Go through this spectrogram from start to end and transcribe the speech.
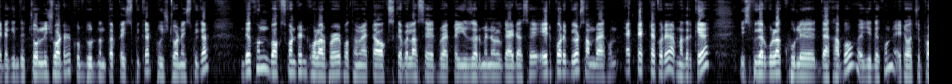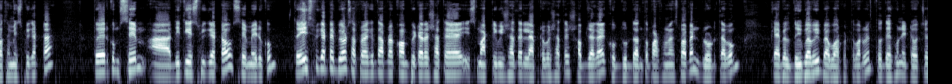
এটা কিন্তু চল্লিশ ওয়াটের, খুব দুর্দান্ত একটা স্পিকার টুইস্ট ওয়ান স্পিকার দেখুন বক্স কন্টেন্ট খোলার পরে প্রথমে একটা অক্স কেবল আছে, এরপর একটা ইউজার ম্যানুয়াল গাইড আছে। এরপরে ভিউয়ার্স আমরা এখন একটা একটা করে আপনাদেরকে স্পিকারগুলো খুলে দেখাবো। এই যে দেখুন, এটা হচ্ছে প্রথম স্পিকারটা তো এরকম সেম দ্বিতীয় স্পিকারটাও সেম এরকম। তো এই স্পিকারটা ভিউয়ার্স আপনারা কিন্তু আপনার কম্পিউটারের সাথে স্মার্ট টিভির সাথে ল্যাপটপের সাথে সব জায়গায় খুব দুর্দান্ত পারফরমেন্স পাবেন ব্লুটুথ এবং ক্যাবেল দুইভাবেই ব্যবহার করতে পারবেন। তো দেখুন, এটা হচ্ছে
